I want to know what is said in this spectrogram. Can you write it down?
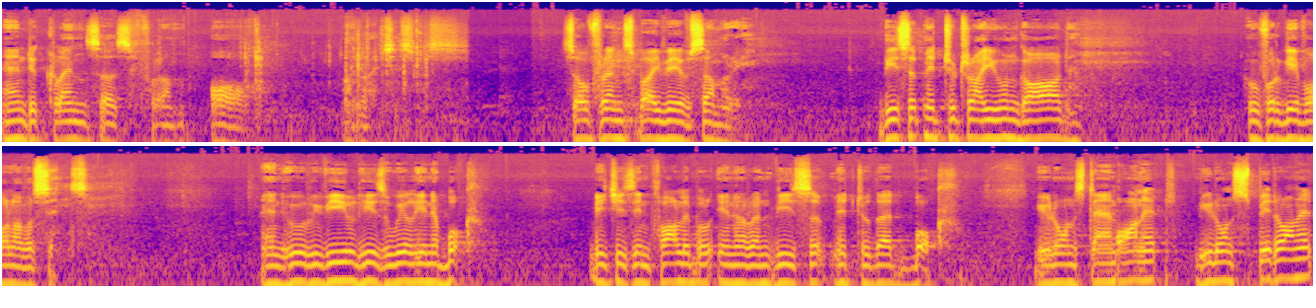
and to cleanse us from all unrighteousness. So, friends, by way of summary, we submit to triune God who forgave all our sins and who revealed his will in a book which is infallible, inerrant. We submit to that book. We don't stand on it, we don't spit on it.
